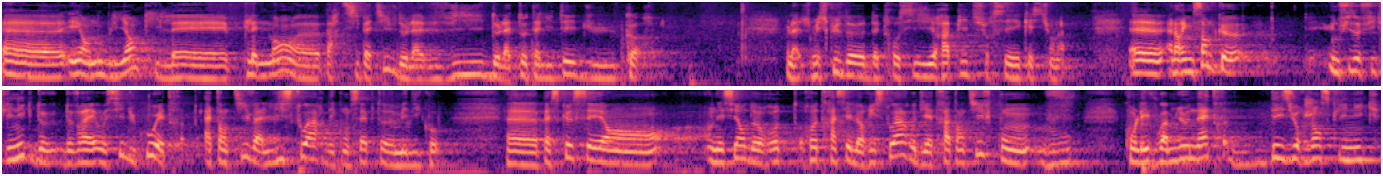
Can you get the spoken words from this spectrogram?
euh, et en oubliant qu'il est pleinement euh, participatif de la vie, de la totalité du corps. je m'excuse d'être aussi rapide sur ces questions-là. Euh, alors, il me semble que une philosophie clinique devrait aussi du coup être attentive à l'histoire des concepts médicaux. Parce que c'est en, essayant de retracer leur histoire ou d'y être attentif qu'on les voit mieux naître des urgences cliniques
